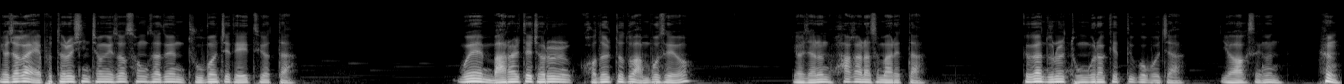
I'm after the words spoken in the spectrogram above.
여자가 애프터를 신청해서 성사된 두 번째 데이트였다. 왜 말할 때 저를 거들떠도 안 보세요? 여자는 화가 나서 말했다. 그가 눈을 동그랗게 뜨고 보자 여학생은 흥,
